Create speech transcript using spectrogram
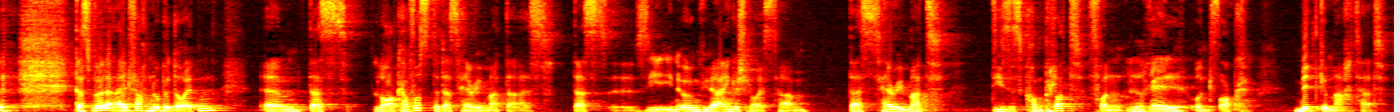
das würde einfach nur bedeuten, ähm, dass Lorca wusste, dass Harry Mudd da ist, dass äh, sie ihn irgendwie da eingeschleust haben, dass Harry Mudd dieses Komplott von Lrel und Wok mitgemacht hat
